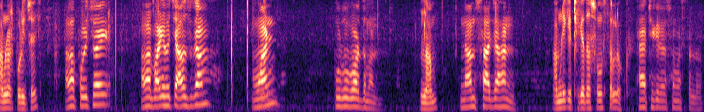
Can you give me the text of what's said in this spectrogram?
আপনার পরিচয়? আমার পরিচয় আমার বাড়ি হচ্ছে আউসগ্রাম ওয়ান পূর্ব বর্ধমান। নাম? নাম শাহজাহান। আপনি কি ঠিকাদার সংস্থার লোক? হ্যাঁ ঠিকাদার সমস্ত লোক।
